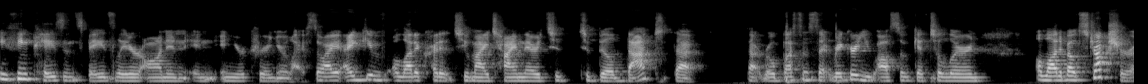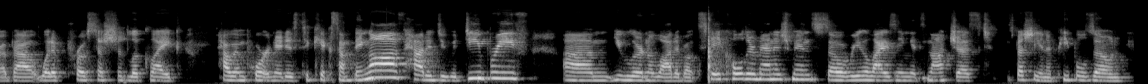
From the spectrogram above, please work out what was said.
I think pays in spades later on in, in, in your career in your life. So I, I give a lot of credit to my time there to, to build that, that, that robustness, that rigor. You also get to learn a lot about structure, about what a process should look like, how important it is to kick something off, how to do a debrief. Um, you learn a lot about stakeholder management. So, realizing it's not just, especially in a people zone,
